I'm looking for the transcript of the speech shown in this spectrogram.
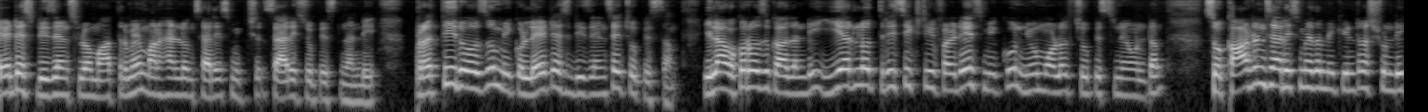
లేటెస్ట్ డిజైన్స్లో మాత్రమే మన హ్యాండ్లూమ్ శారీస్ మీకు శారీస్ చూపిస్తుందండి. ప్రతిరోజు మీకు లేటెస్ట్ డిజైన్సే చూపిస్తాం. ఇలా ఒక రోజు కాదండి ఇయర్లో త్రీ సిక్స్టీ ఫైవ్ డేస్ మీకు న్యూ మోడల్స్ చూపిస్తూనే ఉంటాం. సో కాటన్ శారీస్ మీద మీకు ఇంట్రెస్ట్ ఉండి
